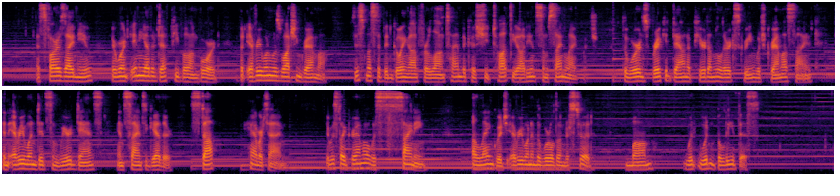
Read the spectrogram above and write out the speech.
As far as I knew, there weren't any other deaf people on board, but everyone was watching Grandma. This must have been going on for a long time because she taught the audience some sign language. The words Break It Down appeared on the lyric screen, which Grandma signed. Then everyone did some weird dance and signed together. Stop, hammer time. It was like Grandma was signing a language everyone in the world understood. Mom would, wouldn't believe this.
